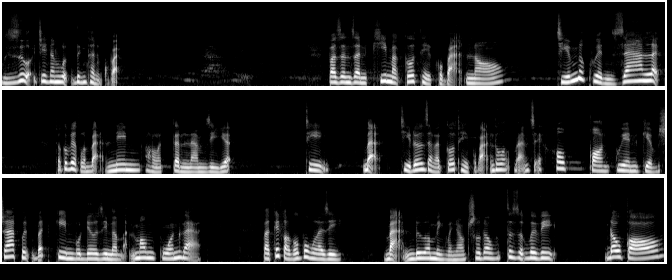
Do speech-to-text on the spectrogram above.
dựa trên năng lượng tinh thần của bạn và dần dần khi mà cơ thể của bạn nó chiếm được quyền ra lệnh cho cái việc là bạn nên hoặc là cần làm gì ạ thì bạn chỉ đơn giản là cơ thể của bạn thôi. Bạn sẽ không còn quyền kiểm soát bất kỳ một điều gì mà bạn mong muốn cả. Và kết quả cuối cùng là gì? Bạn đưa mình vào nhóm số đông. Thực sự bởi vì đâu có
